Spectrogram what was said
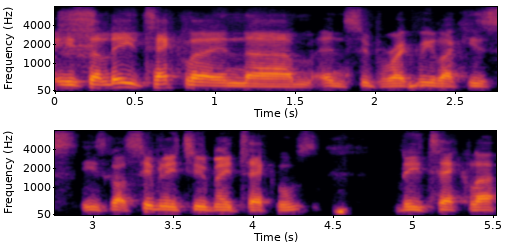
he's the lead tackler in um, in Super Rugby. Like he's he's got seventy two made tackles, lead tackler.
